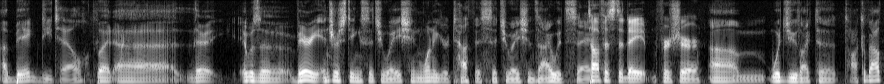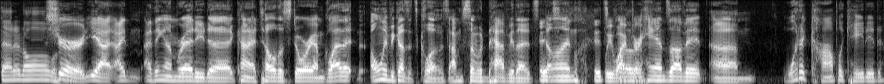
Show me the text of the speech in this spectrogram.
a big detail. But uh, there, it was a very interesting situation. One of your toughest situations, I would say. toughest to date for sure. Um, would you like to talk about that at all? Sure, yeah, I I think I'm ready to kind of tell the story. I'm glad that only because it's closed. I'm so happy that it's, It's done. it's we wiped our hands of it. Um, what a complicated,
